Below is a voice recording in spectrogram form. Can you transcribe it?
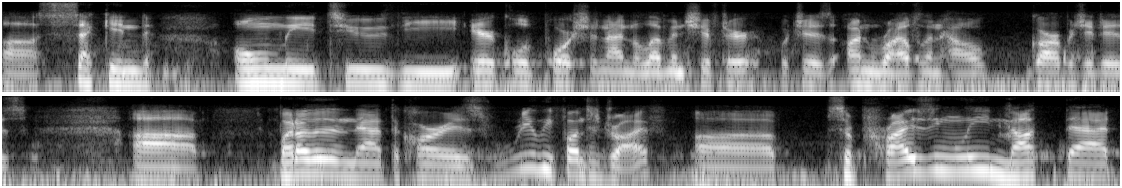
uh, second only to the air-cooled Porsche 911 shifter, which is unrivaled in how garbage it is. Uh, but other than that, the car is really fun to drive. Uh, surprisingly, not that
